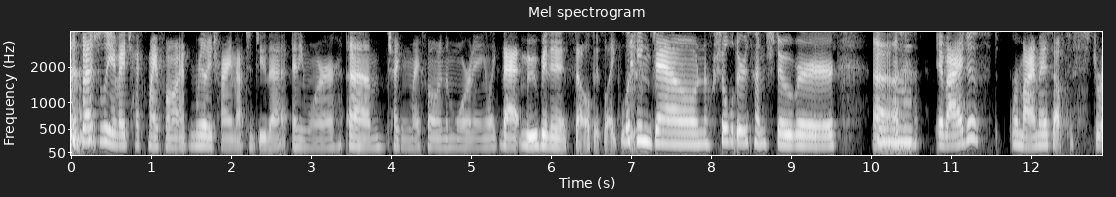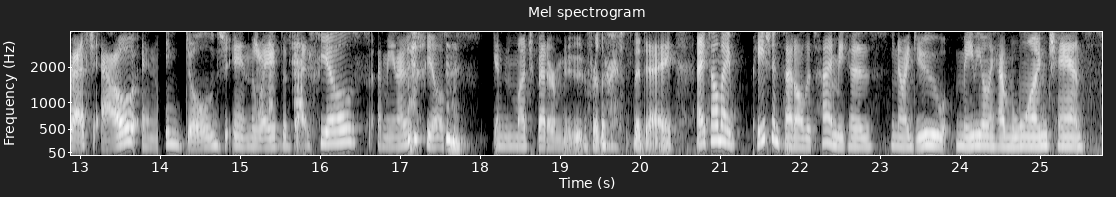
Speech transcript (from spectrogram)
especially if I check my phone, I'm really trying not to do that anymore. Um, checking my phone in the morning, like that movement in itself is like looking down, shoulders hunched over, Uh, if I just remind myself to stretch out and indulge in the way the bed feels, I mean, I just feel in much better mood for the rest of the day. And I tell my patients that all the time because, you know, I do maybe only have one chance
